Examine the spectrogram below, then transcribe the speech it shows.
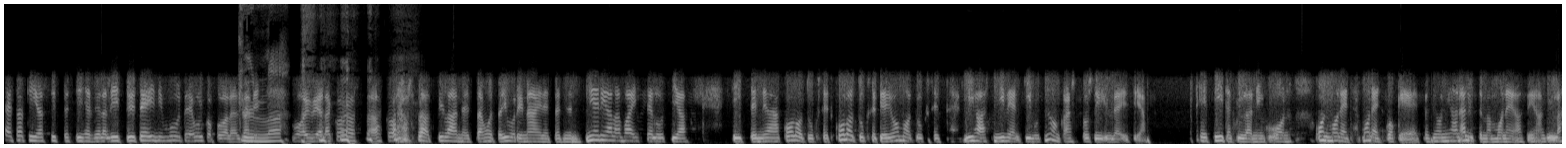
Ja toki jos sitten siihen vielä liittyy teini muuten ulkopuolelta, niin Kyllä. niin voi vielä korostaa, korostaa tilannetta. Mutta juuri näin, että mielialavaihtelut ja sitten nämä kolotukset, kolotukset ja jomotukset, lihasnivelkivut, ne on myös tosi yleisiä. Et siitä kyllä niin kuin on, on monet, monet kokee, että se on ihan älyttömän moneen asiaan kyllä.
